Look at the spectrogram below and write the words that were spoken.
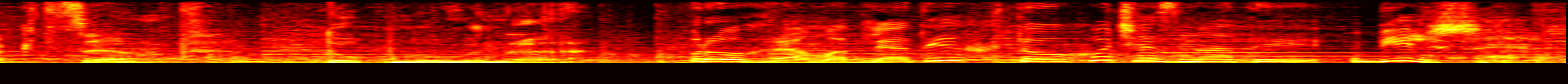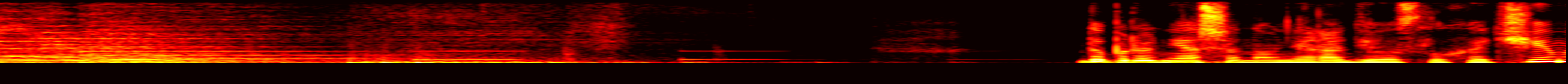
Акцент. Топ новина. Програма для тих, хто хоче знати більше. Доброго дня, шановні радіослухачі.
